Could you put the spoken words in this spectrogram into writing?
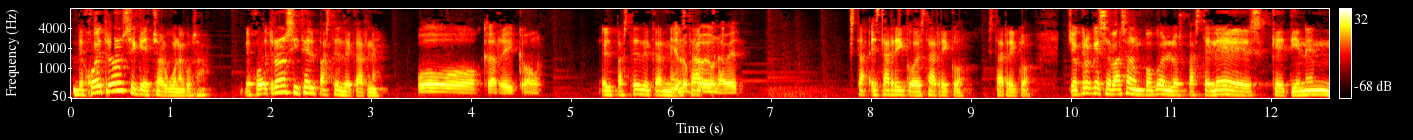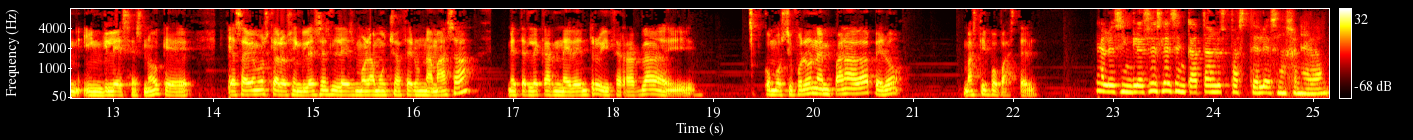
De Juego de Tronos sí que he hecho alguna cosa. De Juego de Tronos hice el pastel de carne. Oh, qué rico. El pastel de carne. Yo lo está, probé una vez. está, está rico, está rico, está rico. Yo creo que se basan un poco en los pasteles que tienen ingleses, ¿no? Que ya sabemos que a los ingleses les mola mucho hacer una masa, meterle carne dentro y cerrarla y... como si fuera una empanada, pero más tipo pastel. A los ingleses les encantan los pasteles en general.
